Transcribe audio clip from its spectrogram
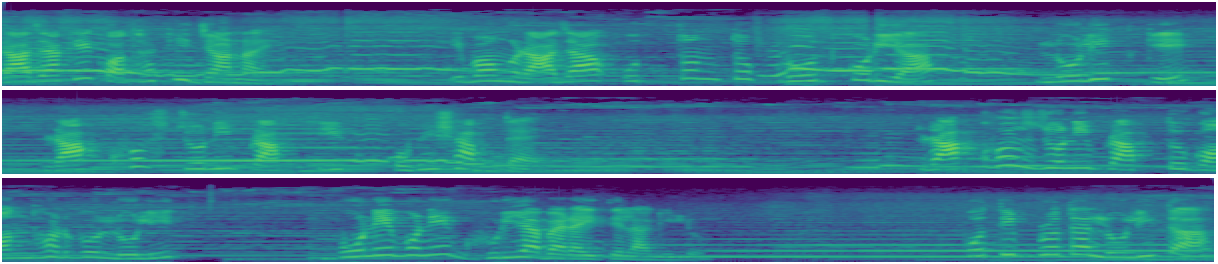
রাজাকে কথাটি জানায় এবং রাজা অত্যন্ত ক্রোধ করিয়া ললিতকে রাক্ষসজনী প্রাপ্তির অভিশাপ দেয়। রাক্ষসজনী প্রাপ্ত গন্ধর্ব ললিত বনে বনে ঘুরিয়া বেড়াইতে লাগিল। পতিব্রতা ললিতা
